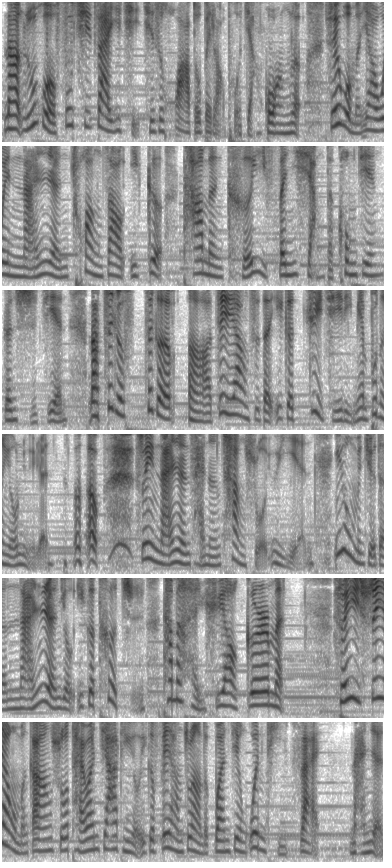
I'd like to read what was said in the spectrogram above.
那如果夫妻在一起，其实话都被老婆讲光了。所以我们要为男人创造一个他们可以分享的空间跟时间。那这个这个呃这样子的一个剧集里面不能有女人，所以男人才能畅所欲言。因为我们觉得男人有一个特质，他们很需要哥们。所以，虽然我们刚刚说台湾家庭有一个非常重要的关键问题在男人，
